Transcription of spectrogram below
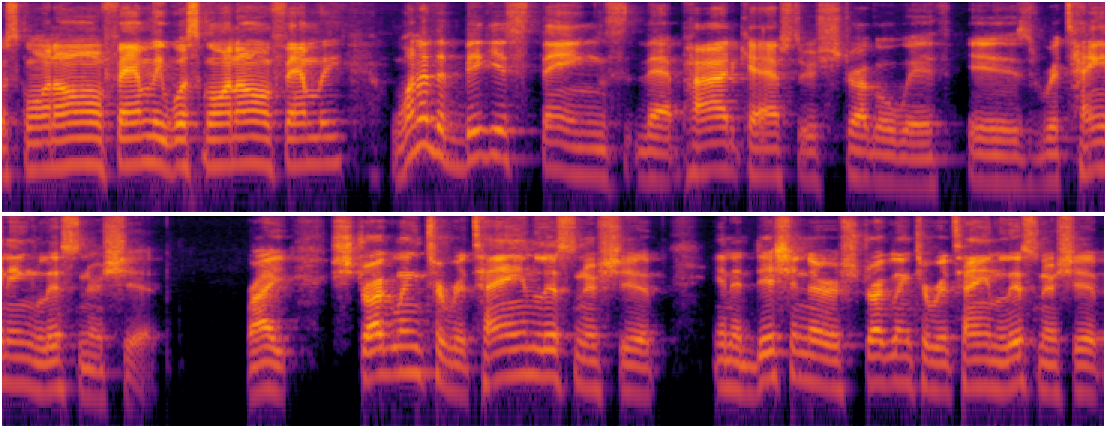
What's going on, family? What's going on, family? One of the biggest things that podcasters struggle with is retaining listenership, right? Struggling to retain listenership. In addition to struggling to retain listenership,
